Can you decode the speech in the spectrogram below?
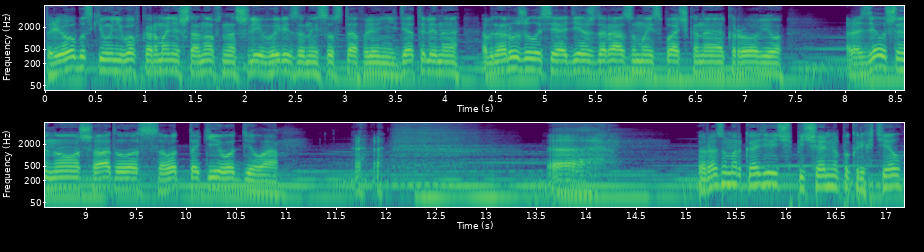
При обыске у него в кармане штанов нашли вырезанный сустав Лени Дятлина, обнаружилась и одежда разума, испачканная кровью, разделочный нож, атлас, вот такие вот дела. Разум Аркадьевич печально покряхтел.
